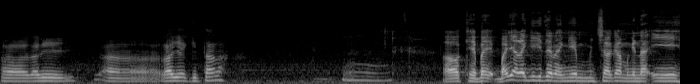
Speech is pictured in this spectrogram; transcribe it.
uh, dari uh, rakyat kita lah. Hmm. Okey, baik. Banyak lagi kita nak ingin bincangkan mengenai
